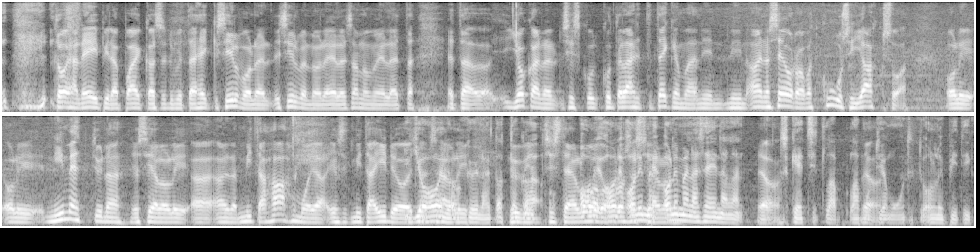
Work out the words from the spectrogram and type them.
Toihan ei pidä paikkaansa, nimittäin Heikki Silvonen, Silvenoinen eilen sanoi meille, että, että jokainen, siis kun, kun te lähditte tekemään, niin, niin aina seuraavat kuusi jaksoa oli, oli nimettynä ja siellä oli aina mitä hahmoja ja sitten mitä ideoita. joo, joo, oli kyllä, totta hyvin, kai. Siis oli, oli, oli, me, oli meillä seinällä Joo. sketsit, lap, laput Joo. ja muut. että Olli piti,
